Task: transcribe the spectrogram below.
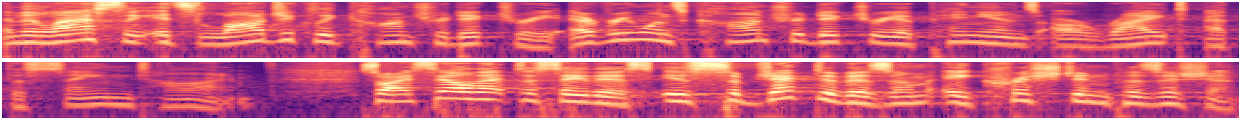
And then lastly, it's logically contradictory. Everyone's contradictory opinions are right at the same time. So I say all that to say this Is subjectivism a Christian position?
